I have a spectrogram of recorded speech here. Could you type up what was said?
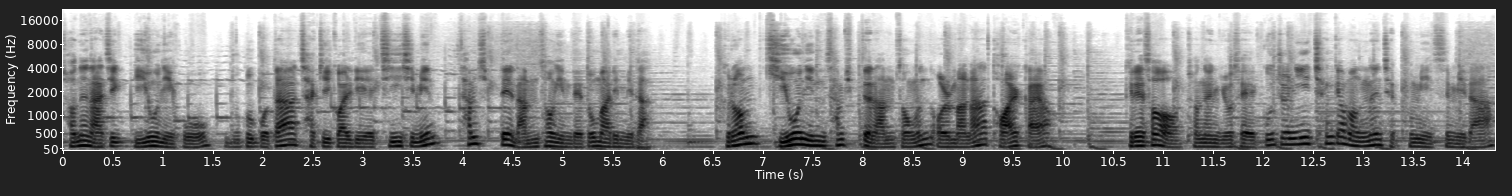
저는 아직 미혼이고 누구보다 자기 관리에 진심인 30대 남성인데도 말입니다. 그럼 기혼인 30대 남성은 얼마나 더 할까요? 그래서 저는 요새 꾸준히 챙겨 먹는 제품이 있습니다.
